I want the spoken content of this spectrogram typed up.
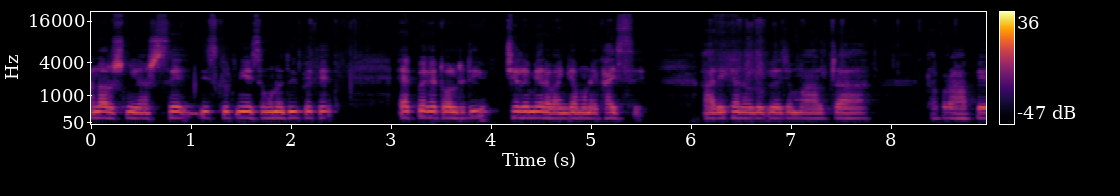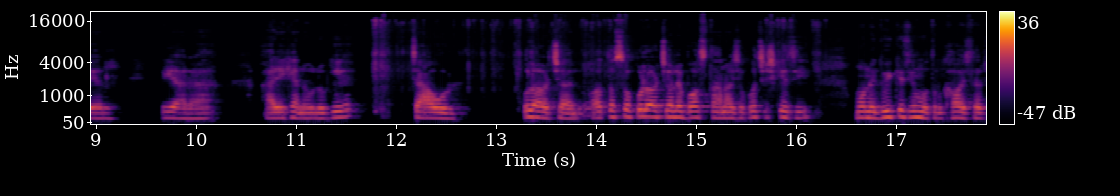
আনারস নিয়ে আসছে, বিস্কুট নিয়ে এসে মনে হয় দুই প্যাকেট। এক প্যাকেট অলরেডি ছেলে মেয়েরা মনে খাইছে। আর এখানে হলো গিয়ে যে মালটা, তারপর আপেল, পেয়ারা, আর এখানে হলো গিয়ে চাউল পোলাওয়ার চাউল অথচ পোলাওয়ার চাউলের বস্তা আনা হয়েছে পঁচিশ কেজি। মনে দুই কেজির মতন খাওয়াইছে আর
